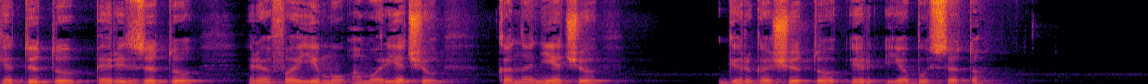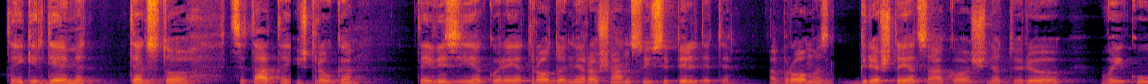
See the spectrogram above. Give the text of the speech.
hetitų, perizitų, refaimų, amoriečių, kananiečių, Girgašitų ir Jabusitų. Tai girdėjome teksto citatą, ištrauką. Tai vizija, kuriai atrodo nėra šansų įsipildyti. Abromas griežtai atsako, aš neturiu vaikų.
